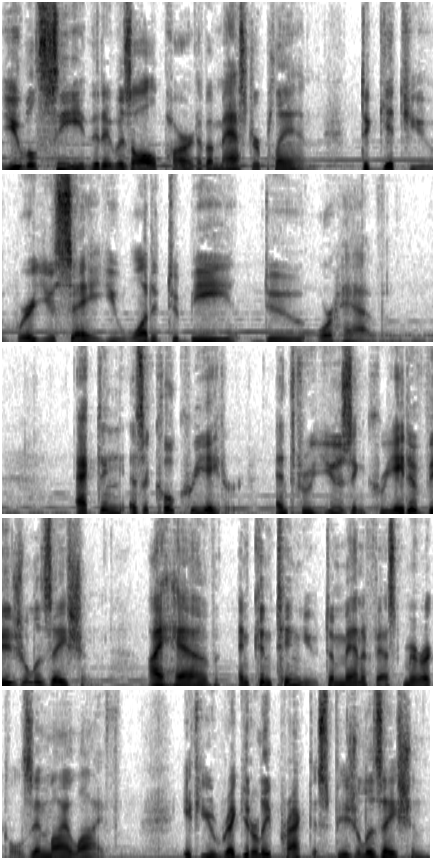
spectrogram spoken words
you will see that it was all part of a master plan to get you where you say you wanted to be, do, or have. Acting as a co-creator and through using creative visualization, I have and continue to manifest miracles in my life. If you regularly practice visualization,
